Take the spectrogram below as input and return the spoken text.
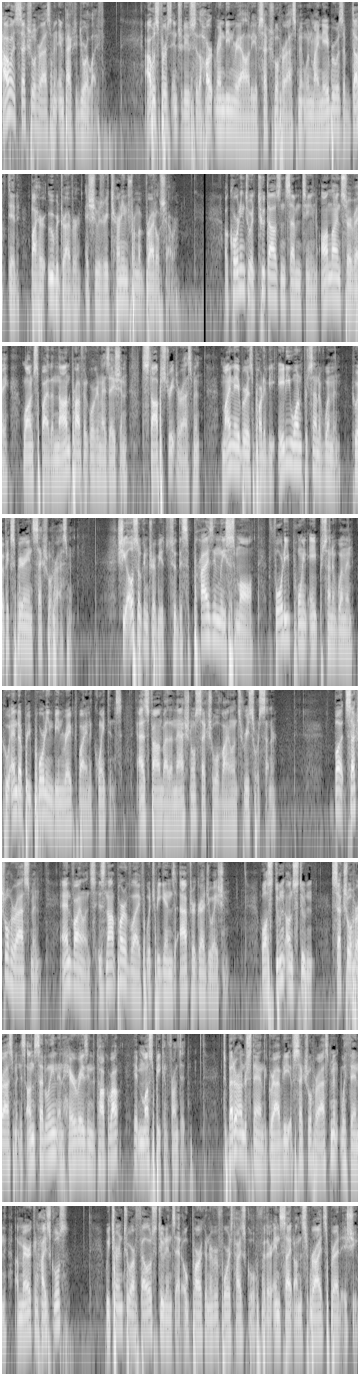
How has sexual harassment impacted your life? I was first introduced to the heartrending reality of sexual harassment when my neighbor was abducted by her Uber driver as she was returning from a bridal shower. According to a 2017 online survey launched by the nonprofit organization Stop Street Harassment, my neighbor is part of the 81% of women who have experienced sexual harassment. She also contributes to the surprisingly small 40.8% of women who end up reporting being raped by an acquaintance, as found by the National Sexual Violence Resource Center. But sexual harassment and violence is not part of life which begins after graduation. While student on student, sexual harassment is unsettling and hair raising to talk about, it must be confronted. To better understand the gravity of sexual harassment within American high schools, we turn to our fellow students at Oak Park and River Forest High School for their insight on this widespread issue.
